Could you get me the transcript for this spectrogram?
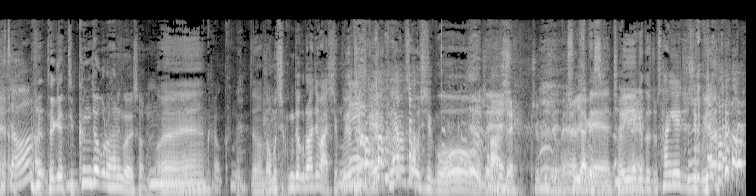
게 그죠? 아, 되게 즉흥적으로 하는 거예요, 저는. 네. 그렇구나. 또 너무 즉흥적으로 하지 마시고요. 네. 계획 해서 오시고. 네. 아, 네. 준비 좀 주의하겠습니다. 네, 저희에게도 좀 상의해 주시고요.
